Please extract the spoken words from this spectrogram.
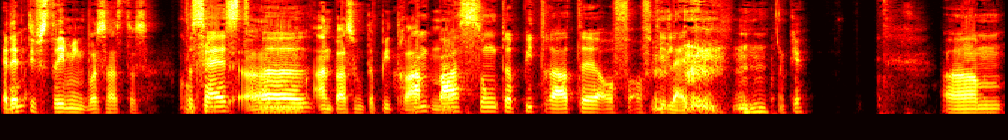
Adaptive Streaming, was heißt das? Das heißt, ähm, äh, Anpassung der Bitraten. Anpassung der Bitrate auf, auf die Leitung. Mhm, okay. Ähm,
